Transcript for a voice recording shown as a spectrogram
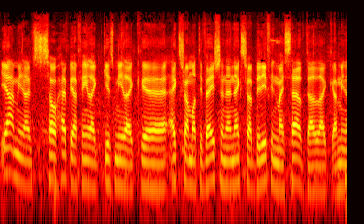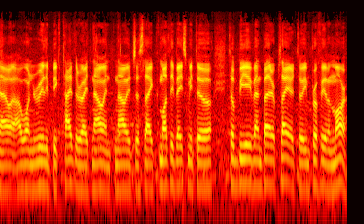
Yeah, I mean, I'm so happy. I think like gives me like uh, extra motivation and extra belief in myself. That like, I mean, I, I won really big title right now, and now it just like motivates me to to be even better player, to improve even more.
